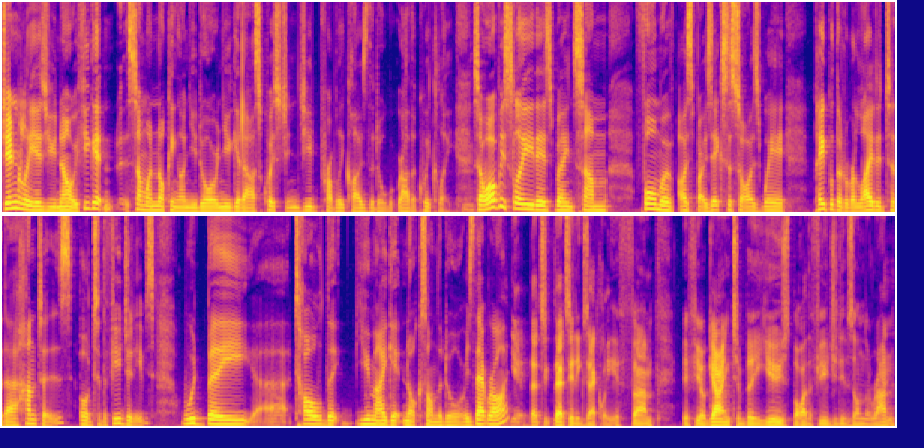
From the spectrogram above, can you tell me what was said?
generally, as you know, if you get someone knocking on your door and you get asked questions, you'd probably close the door rather quickly. Mm. So obviously, there's been some form of, I suppose, exercise where people that are related to the hunters or to the fugitives would be uh, told that you may get knocks on the door. Is that right? Yeah, that's that's it exactly. If um, if you're going to be used by the fugitives on the run,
